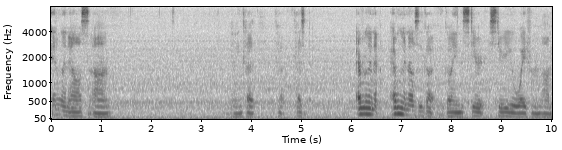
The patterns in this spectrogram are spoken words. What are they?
anyone else um, I mean cause, cause everyone everyone else is go, going to steer steer you away from um,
